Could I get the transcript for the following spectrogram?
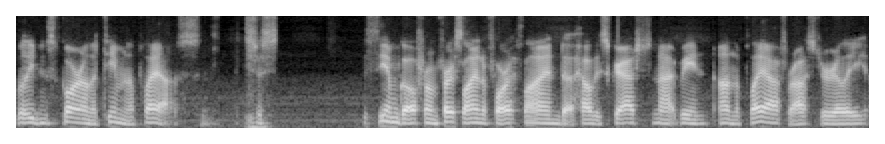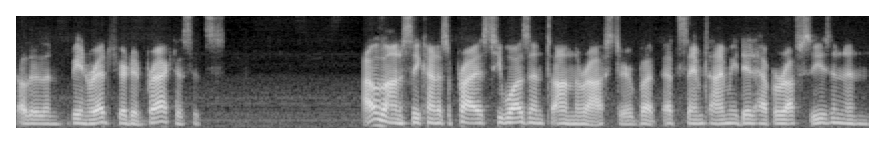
the leading scorer on the team in the playoffs. It's mm-hmm. just to see him go from first line to fourth line to healthy scratch to not being on the playoff roster really, other than being redshirted in practice. It's I was honestly kind of surprised he wasn't on the roster, but at the same time, he did have a rough season, and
